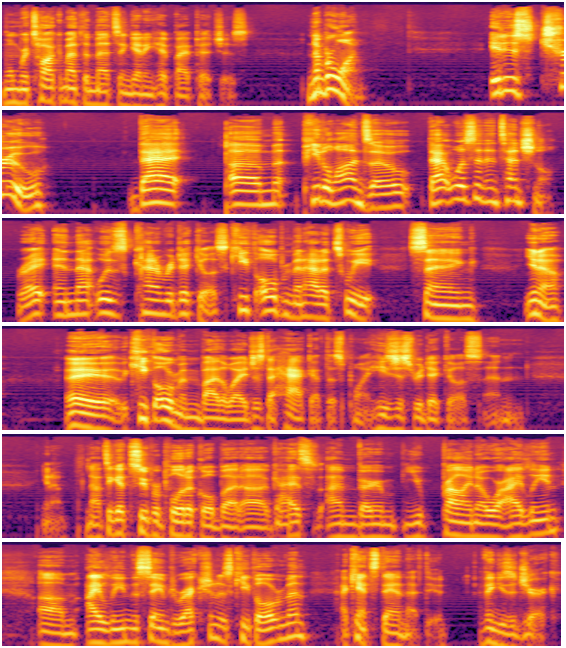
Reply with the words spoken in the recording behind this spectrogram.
when we're talking about the Mets and getting hit by pitches. Number one, it is true that um, Pete Alonso, that wasn't intentional, right? And that was kind of ridiculous. Keith Olbermann had a tweet saying, you know, hey, Keith Olbermann, by the way, just a hack at this point. He's just ridiculous. And you know, not to get super political, but uh, guys, I'm very. You probably know where I lean. Um, I lean the same direction as Keith Olbermann. I can't stand that dude. I think he's a jerk,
